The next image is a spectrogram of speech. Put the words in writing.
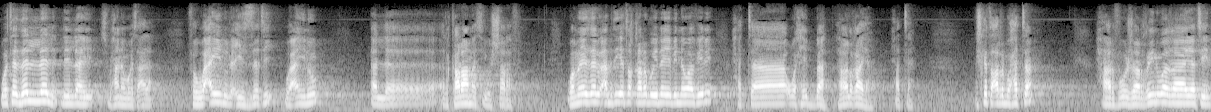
وتذلل لله سبحانه وتعالى فهو عين العزة وعين الكرامة والشرف. وما يزال عبدي يتقرب إلي بالنوافل حتى أحبه هذا الغاية حتى. مش كتعربوا حتى؟ حرف جر وغاية.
